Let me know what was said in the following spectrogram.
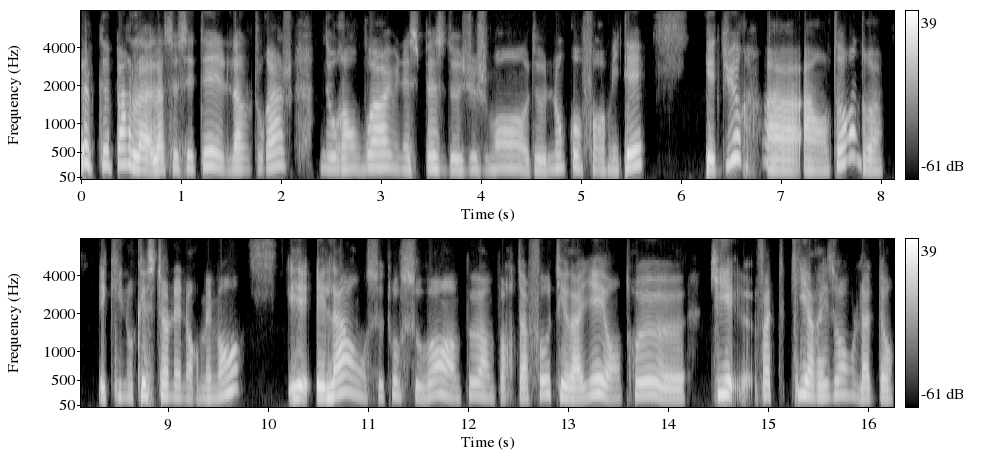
quelque part la, société, l'entourage nous renvoie une espèce de jugement de non-conformité qui est dur à, entendre et qui nous questionne énormément. Et, là, on se trouve souvent un peu en porte-à-faux, tiraillé entre euh, qui, qui a raison là-dedans.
